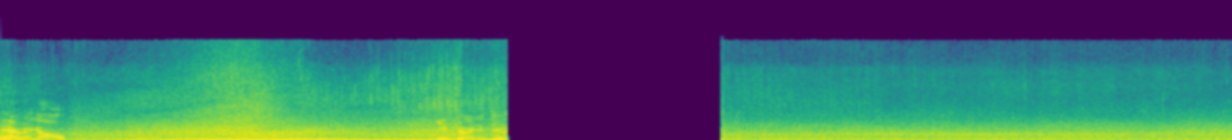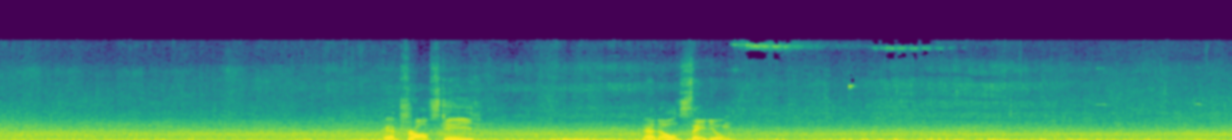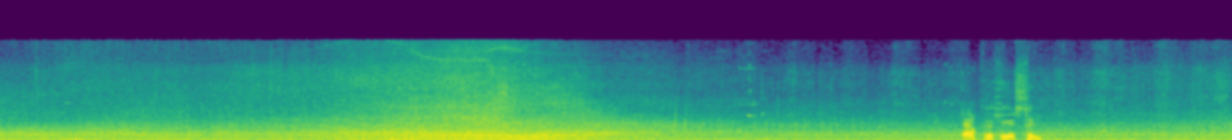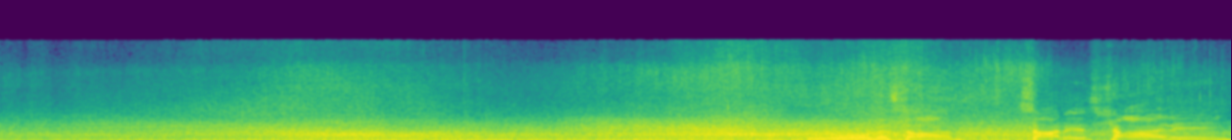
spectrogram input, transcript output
There we go. Keep joining, dude. Petrovsky, an old stadium. Aqua Hostel. Ooh, the sun. Sun is shining.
